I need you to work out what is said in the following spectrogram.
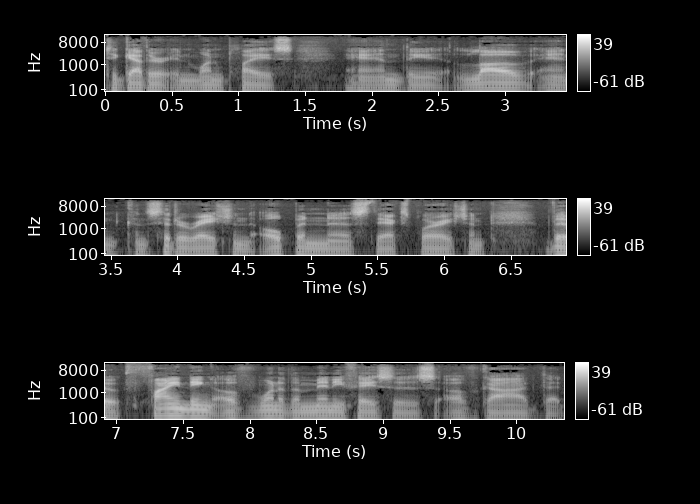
together in one place, and the love and consideration, the openness, the exploration, the finding of one of the many faces of God that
